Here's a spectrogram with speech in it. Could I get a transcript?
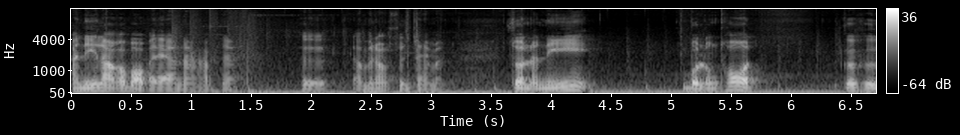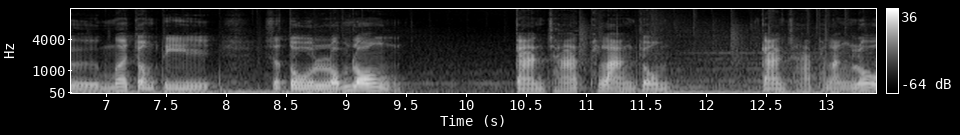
อันนี้เราก็บอกไปแล้วนะครับนะ เออ เราไม่ต้องสนใจมัน ส่วนอันนี้บทลงโทษก็คือเมื่อโจมตีศัตรูล้มลง การชาร์จพลังโจม การชาร์จพลังโล่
